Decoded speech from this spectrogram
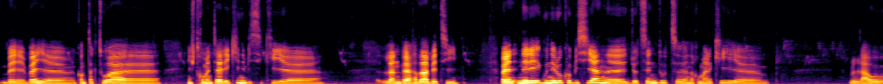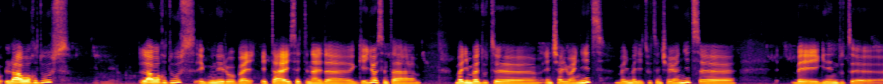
bai, uh, kontaktua instrumentarekin biziki uh, lan behar da beti. Ba, nire eguneroko bizian, uh, jotzen dut uh, normalki uh, lau, lau orduz. Egunero. Lau orduz egunero, bai. Eta izaiten alda gehiago, zenta balin badut uh, entxaioa nitz, balin baditut entxaioa nitz, uh, be eginen dut uh,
